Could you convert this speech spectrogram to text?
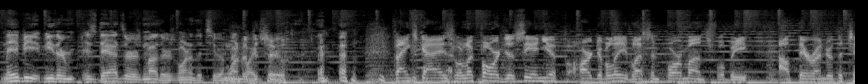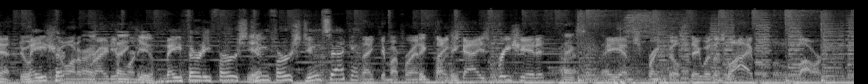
Maybe either his dad's or his mother's, one of the two. I'm one not of quite the sure. two. Thanks, guys. We'll look forward to seeing you. Hard to believe, less than four months. We'll be out there under the tent doing May the show on a right, Friday thank morning. You. May 31st, Yep. June 1st, June 2nd. Thank you, my friend. Big Thanks, guys. Appreciate it. Thanks. AM Springfield. Stay with us live for a Little Flower.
